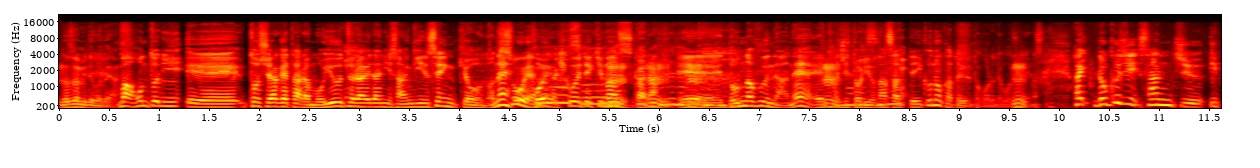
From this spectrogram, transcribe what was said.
望みでございます。まあ本当に、えー年明けたらもう言うてる間に参議院選挙のね、声が聞こえてきますから、うんえーどんな風なね、えー舵取りをなさっていくのかというところでございます。はい、6時31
